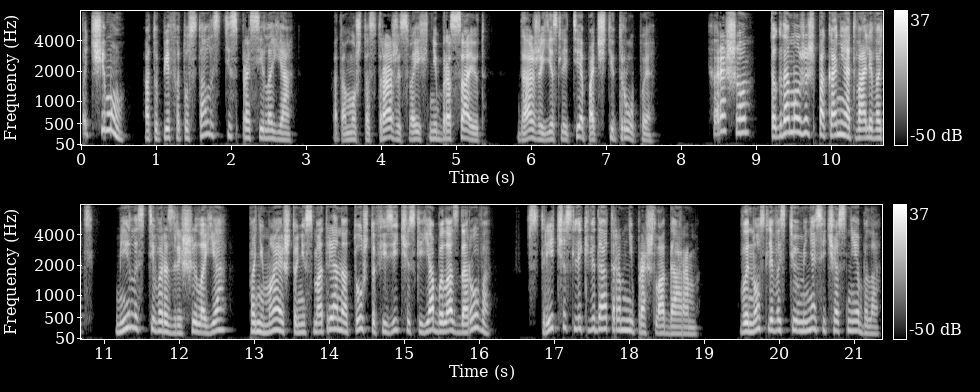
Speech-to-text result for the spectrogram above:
Почему? Отупев от усталости, спросила я. Потому что стражи своих не бросают, даже если те почти трупы. Хорошо, тогда можешь пока не отваливать. Милостиво разрешила я, понимая, что несмотря на то, что физически я была здорова, Встреча с ликвидатором не прошла даром. Выносливости у меня сейчас не было.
